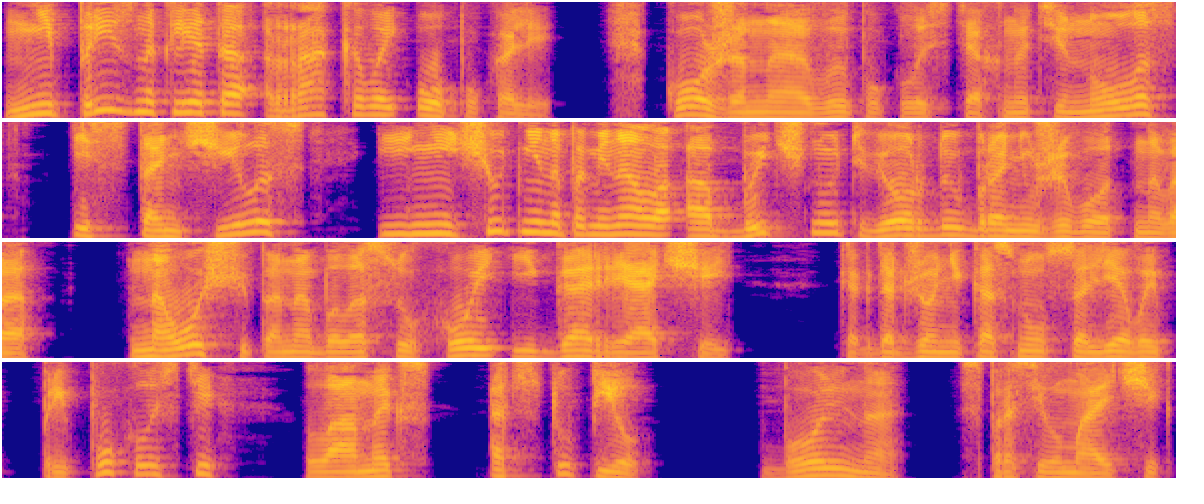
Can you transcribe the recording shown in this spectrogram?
не признак ли это раковой опухоли. Кожа на выпуклостях натянулась, истончилась и ничуть не напоминала обычную твердую броню животного. На ощупь она была сухой и горячей. Когда Джонни коснулся левой припухлости, Ламекс отступил. «Больно?» — спросил мальчик.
